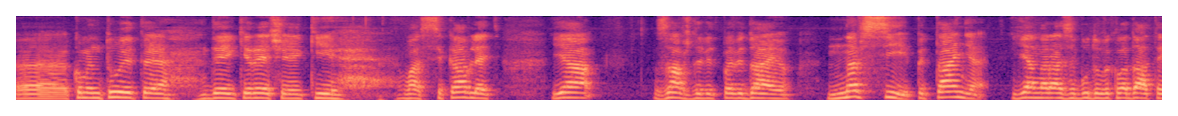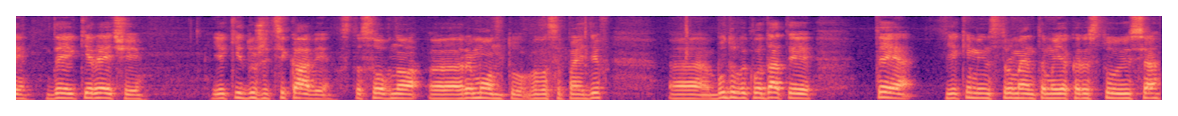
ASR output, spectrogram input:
е, коментуєте деякі речі, які вас цікавлять. Я завжди відповідаю на всі питання. Я наразі буду викладати деякі речі, які дуже цікаві стосовно е, ремонту велосипедів. Е, буду викладати те, якими інструментами я користуюся,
